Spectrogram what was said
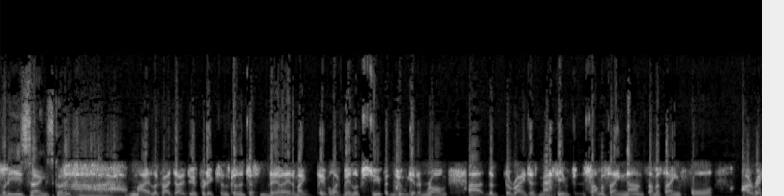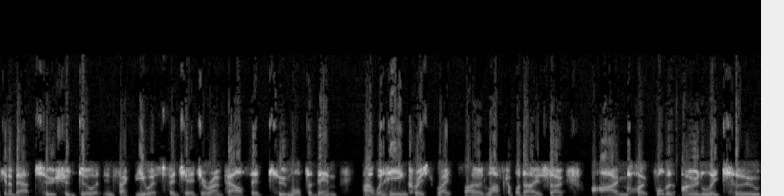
What are you saying, Scotty? Mate, look, I don't do predictions because it's just they're there to make people like me look stupid and get them wrong. Uh, the, the range is massive. Some are saying none, some are saying four. I reckon about two should do it. In fact, the US Fed Chair Jerome Powell said two more for them uh, when he increased rates uh, the last couple of days. So I'm hopeful that only two.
